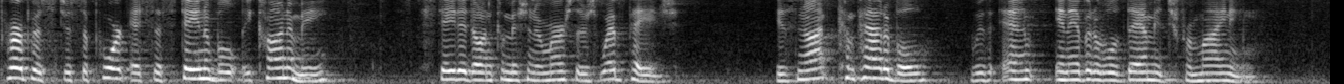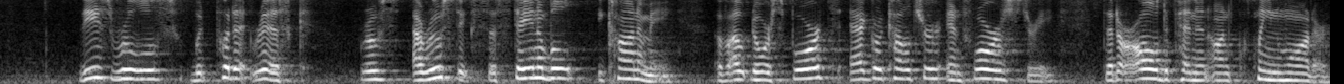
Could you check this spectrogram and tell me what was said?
purpose to support a sustainable economy stated on Commissioner Mercer's webpage is not compatible with in- inevitable damage from mining. These rules would put at risk Aroostook's sustainable economy of outdoor sports, agriculture, and forestry that are all dependent on clean water.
